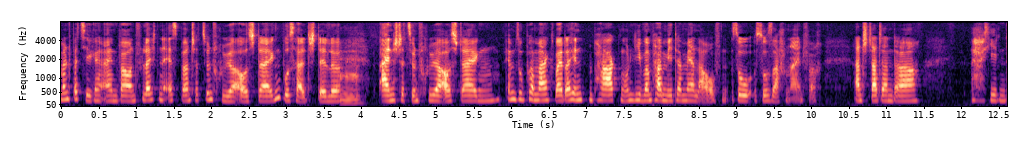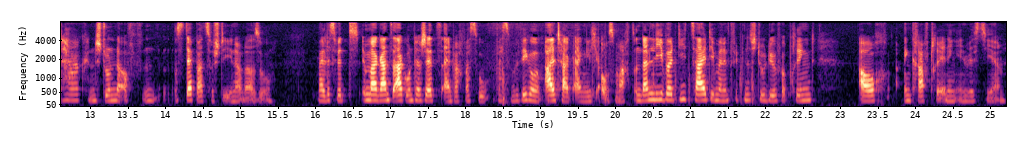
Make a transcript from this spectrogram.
mal einen Spaziergang einbauen, vielleicht eine S-Bahn-Station früher aussteigen, Bushaltestelle, Mhm. eine Station früher aussteigen, im Supermarkt weiter hinten parken und lieber ein paar Meter mehr laufen. So, so Sachen einfach. Anstatt dann da äh, jeden Tag eine Stunde auf einen Stepper zu stehen oder so. Weil das wird immer ganz arg unterschätzt, einfach was so, was so Bewegung im Alltag eigentlich ausmacht. Und dann lieber die Zeit, die man im Fitnessstudio verbringt, auch in Krafttraining investieren.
